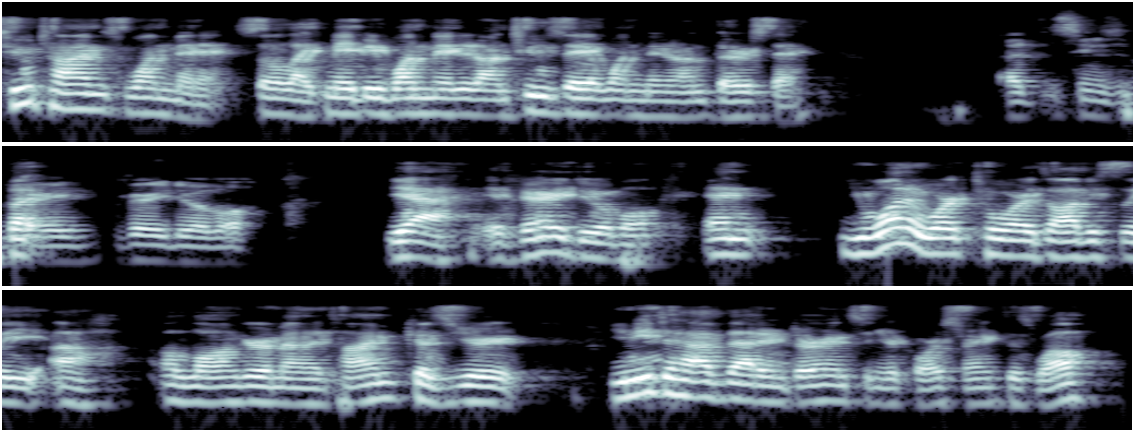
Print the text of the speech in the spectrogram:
two times one minute. So like maybe one minute on Tuesday and one minute on Thursday. That seems very, but, very doable. Yeah, it's very doable. And you want to work towards obviously a, a longer amount of time because you're you need to have that endurance in your core strength as well.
